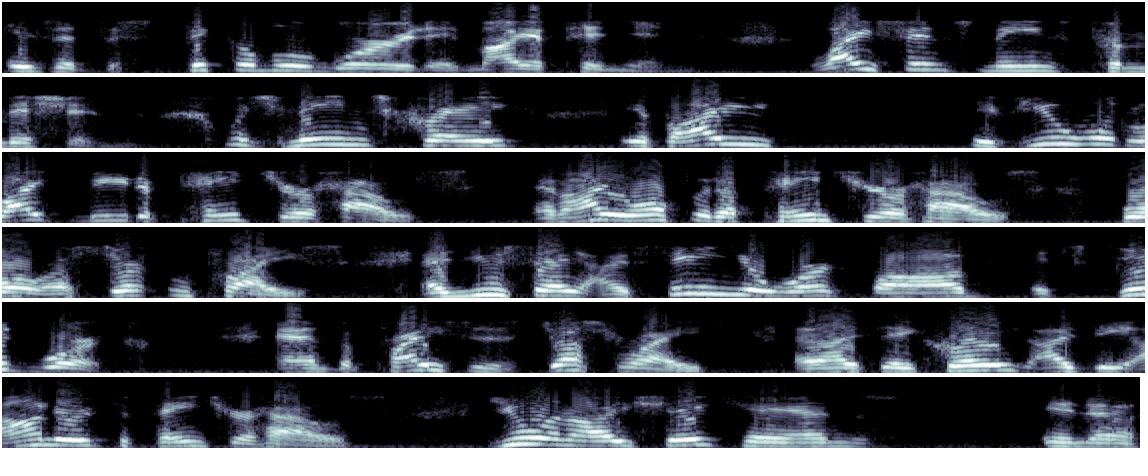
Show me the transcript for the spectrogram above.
is a despicable word, in my opinion. License means permission, which means, Craig, if I, if you would like me to paint your house, and I offer to paint your house for a certain price, and you say, I've seen your work, Bob, it's good work, and the price is just right, and I say, Craig, I'd be honored to paint your house. You and I shake hands in a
